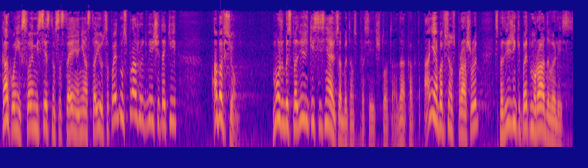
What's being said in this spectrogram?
Как у них в своем естественном состоянии они остаются. Поэтому спрашивают вещи такие обо всем. Может быть, сподвижники стесняются об этом спросить что-то, да, как-то. Они обо всем спрашивают, и сподвижники поэтому радовались,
